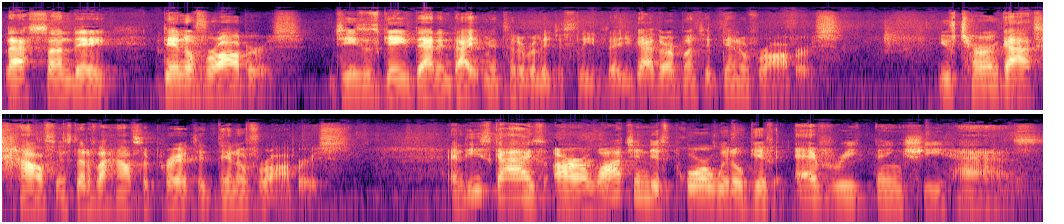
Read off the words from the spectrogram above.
last Sunday, den of robbers. Jesus gave that indictment to the religious leaders that you guys are a bunch of den of robbers. You've turned God's house instead of a house of prayer to den of robbers. And these guys are watching this poor widow give everything she has.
